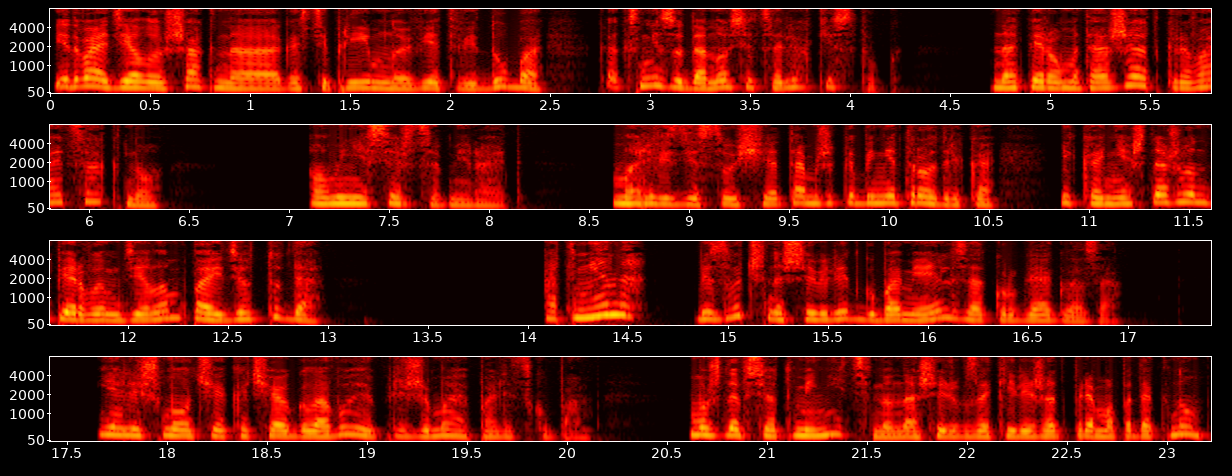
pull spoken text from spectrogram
Едва я делаю шаг на гостеприимную ветви дуба, как снизу доносится легкий стук. На первом этаже открывается окно, а у меня сердце обмирает. Марь вездесущая, там же кабинет Родрика, и, конечно же, он первым делом пойдет туда. «Отмена?» — беззвучно шевелит губами Эльза, округляя глаза. Я лишь молча качаю головой и прижимаю палец к губам. Можно все отменить, но наши рюкзаки лежат прямо под окном.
